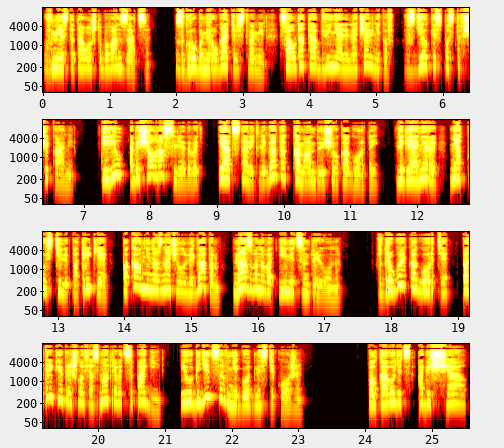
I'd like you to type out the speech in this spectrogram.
вместо того, чтобы вонзаться. С грубыми ругательствами солдаты обвиняли начальников в сделке с поставщиками. Кирилл обещал расследовать и отставить легата, командующего когортой. Легионеры не отпустили Патрикия, пока он не назначил легатом названного ими Центуриона. В другой когорте Патрикию пришлось осматривать сапоги и убедиться в негодности кожи. Полководец обещал,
